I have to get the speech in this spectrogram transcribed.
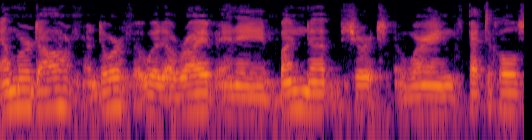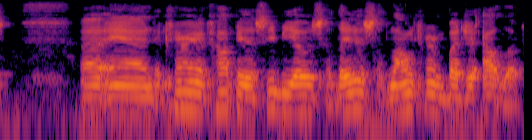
Elmendorf would arrive in a button-up shirt, wearing spectacles, uh, and carrying a copy of the CBO's latest long-term budget outlook.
